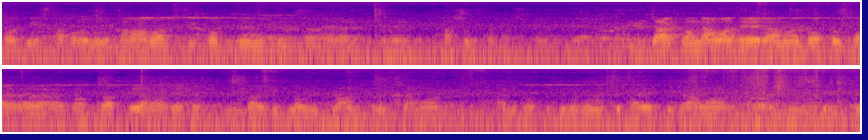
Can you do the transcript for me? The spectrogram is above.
সরকারি স্থাপনাগুলো তারা আবার ঠিক কতদিনের মধ্যে এখানে নাশকতা কাজ করে যার কারণে আমাদের, আমরা গত গত রাত্রে আমাদের একটা বিশাল ডিপ্লোমেন্ট প্ল্যান করেছি। আমার, আমি গত দিনে বলেছি, বাইরে থেকে আমার এসেছে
